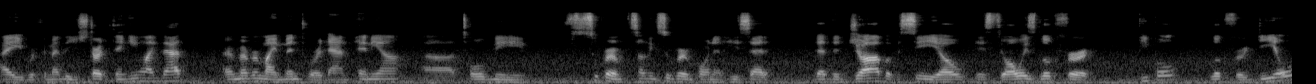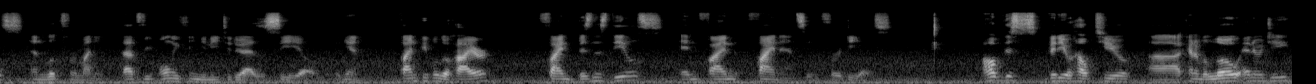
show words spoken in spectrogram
i recommend that you start thinking like that. I remember my mentor dan pena uh, told me super something super important. He said that the job of a ceo is to always look for people look for deals and look for money. That's the only thing you need to do as a ceo again find people to hire find business deals and find financing for deals. I hope this video helped you uh, kind of a low energy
